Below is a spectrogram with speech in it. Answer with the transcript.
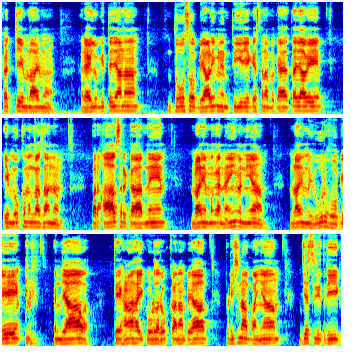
ਕੱਚੇ ਮੁਲਾਜ਼ਮ ਰੈਗੂਲਰ ਕੀਤੇ ਜਾਣ। 242 ਮਹੀਨੇ ਤੀਰੇ ਕਿਸ ਤਰ੍ਹਾਂ ਬਕਾਇਆ ਦਿੱਤਾ ਜਾਵੇ, ਇਹ ਮੁੱਖ ਮੰਗਾਂ ਸਨ। ਪਰ ਆਪ ਸਰਕਾਰ ਨੇ ਮੁਲਾਜ਼ਮ ਮੰਗਾਂ ਨਹੀਂ ਮੰਨੀਆਂ। ਮੁਲਾਜ਼ਮ ਮਜਬੂਰ ਹੋ ਕੇ ਪੰਜਾਬ ਤੇ ਹਣਾ ਹਾਈ ਕੋਰਟ ਦਾ ਰੁਖ ਕਰਨਾ ਪਿਆ। ਪਟੀਸ਼ਨਾਂ ਪਾਈਆਂ। ਜਿਸ ਦੀ ਤਰੀਕ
